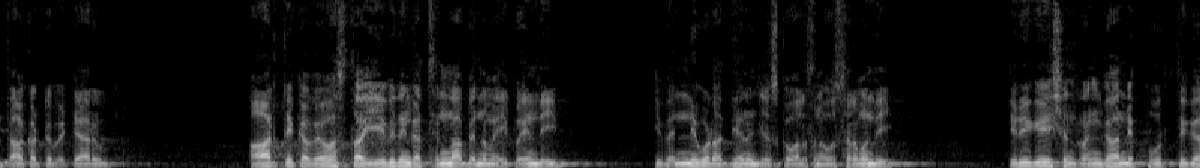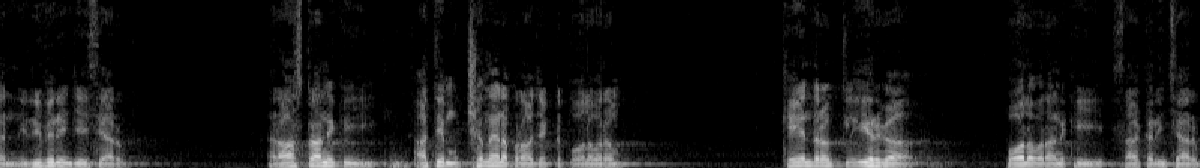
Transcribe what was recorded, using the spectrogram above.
తాకట్టు పెట్టారు? ఆర్థిక వ్యవస్థ ఏ విధంగా చిన్నాభిన్నం అయిపోయింది ఇవన్నీ కూడా అధ్యయనం చేసుకోవాల్సిన అవసరం ఉంది. ఇరిగేషన్ రంగాన్ని పూర్తిగా నిర్వీర్యం చేశారు. రాష్ట్రానికి అతి ముఖ్యమైన ప్రాజెక్టు పోలవరం. కేంద్రం క్లియర్గా పోలవరానికి సహకరించారు.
